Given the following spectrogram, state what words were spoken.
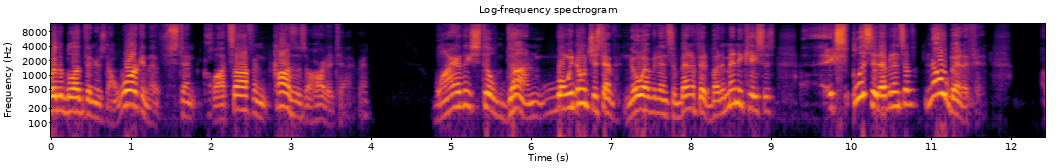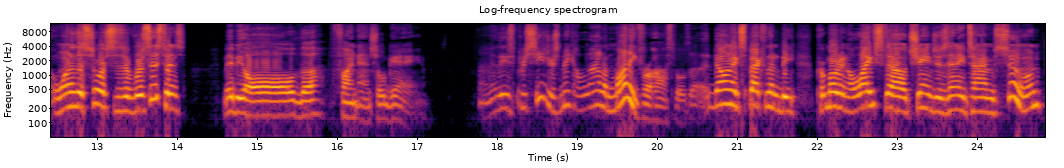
or the blood thinners don't work and the stent clots off and causes a heart attack. Right? Why are they still done when we don't just have no evidence of benefit, but in many cases, explicit evidence of no benefit? One of the sources of resistance may be all the financial gain. Uh, these procedures make a lot of money for hospitals. Uh, don't expect them to be promoting lifestyle changes anytime soon,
